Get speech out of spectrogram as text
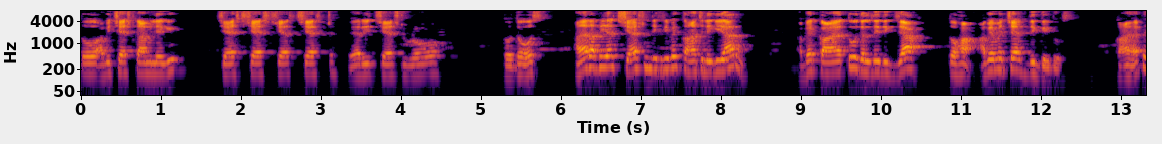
तो अभी चेस्ट कहाँ मिलेगी? Chest chest chest chest very chest bro तो दोस्त हाँ यार, अभी यार चेस्ट नहीं दिख रही, भाई कहाँ चलेगी यार? अबे कहा है तू? जल्दी दिख जा। तो हाँ अभी हमें चेस्ट दिख गई, दोस्त। कहा है पे?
